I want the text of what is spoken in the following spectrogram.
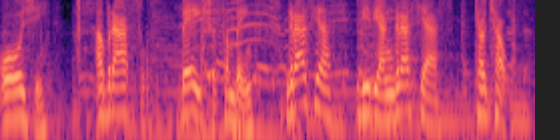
hoje. Abraço, beijo também. Gracias, Vivian, gracias. Chao, chao.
